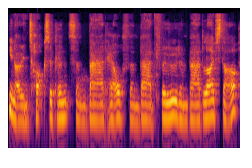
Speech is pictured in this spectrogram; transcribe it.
you know intoxicants and bad health and bad food and bad lifestyle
